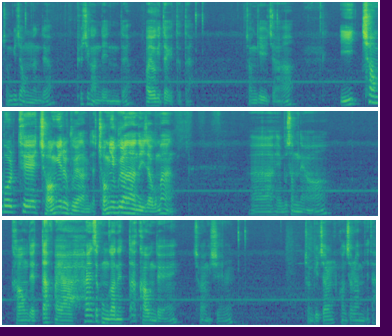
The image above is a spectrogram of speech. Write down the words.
전기자 없는데요? 표시가 안 돼 있는데요? 아 여기 있다 여기 있다 전기의자. 2000V의 정의를 구현합니다. 정의 구현하는 의자구만. 아 예, 무섭네요. 가운데 딱 아야 하얀색 공간에 딱 가운데 처형실. 전기자를 건설합니다.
